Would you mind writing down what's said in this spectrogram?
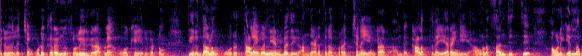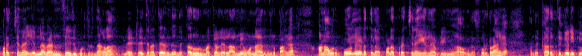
இருபது லட்சம் கொடுக்குறேன்னு சொல்லியிருக்கிறாப்புல ஓகே இருக்கட்டும். இருந்தாலும் ஒரு தலைவன் என்பது அந்த இடத்துல பிரச்சனை என்றால் அந்த களத்தில் இறங்கி அவங்கள சந்தித்து அவங்களுக்கு என்ன பிரச்சனை என்ன வேணும்னு செய்து கொடுத்துருந்தாங்களா? நேற்றைய தினத்திலிருந்து அந்த கரூர் மக்கள் எல்லாருமே ஒன்றா இருந்திருப்பாங்க. ஆனால் அவர் போன இடத்துல பல பிரச்சனைகள் அப்படின்னு அவங்க சொல்கிறாங்க அந்த கருத்து கணிப்பு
